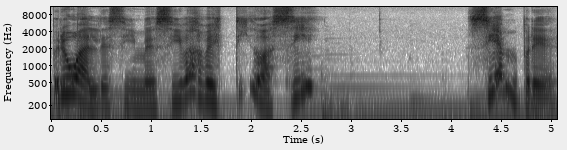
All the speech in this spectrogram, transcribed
Pero igual, decime, si vas vestido así, siempre.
